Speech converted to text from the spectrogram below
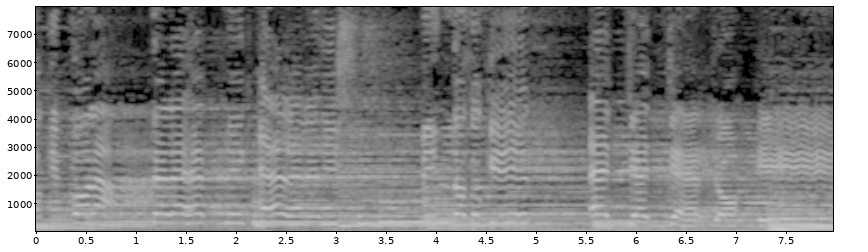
Aki barát, de lehet még ellened is, mindazokért egy-egy gyertya égjen.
